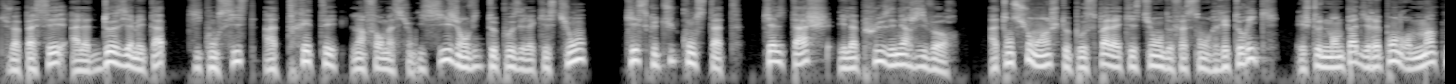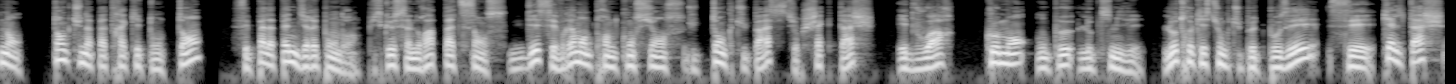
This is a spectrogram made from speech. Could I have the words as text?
tu vas passer à la deuxième étape qui consiste à traiter l'information. Ici, j'ai envie de te poser la question, qu'est-ce que tu constates? Quelle tâche est la plus énergivore? Attention, hein, je te pose pas la question de façon rhétorique et je te demande pas d'y répondre maintenant. Tant que tu n'as pas traqué ton temps, c'est pas la peine d'y répondre puisque ça n'aura pas de sens. L'idée, c'est vraiment de prendre conscience du temps que tu passes sur chaque tâche et de voir comment on peut l'optimiser. L'autre question que tu peux te poser, c'est quelle tâche,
